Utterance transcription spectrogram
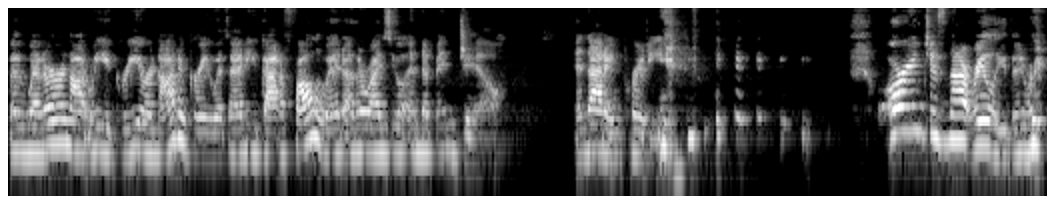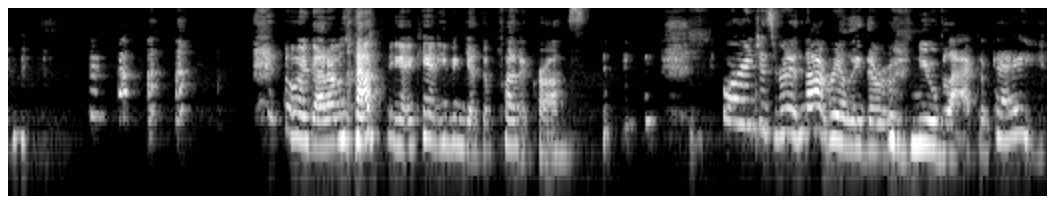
But whether or not we agree or not agree with it, you gotta follow it, otherwise, you'll end up in jail. And that ain't pretty. Orange is not really the. oh my god, I'm laughing. I can't even get the pun across. Orange is re- not really the new black, okay?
